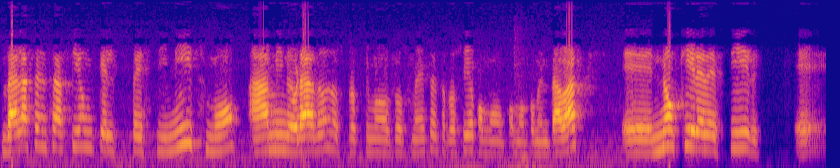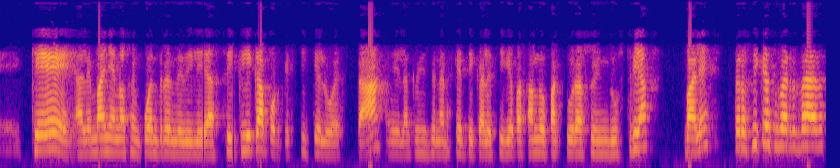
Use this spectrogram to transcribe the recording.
Da la sensación que el pesimismo ha minorado en los próximos dos meses, Rocío, como, como comentabas. no quiere decir que Alemania no se encuentre en debilidad cíclica, porque sí que lo está. la crisis energética le sigue pasando factura a su industria, ¿vale? Pero sí que es verdad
